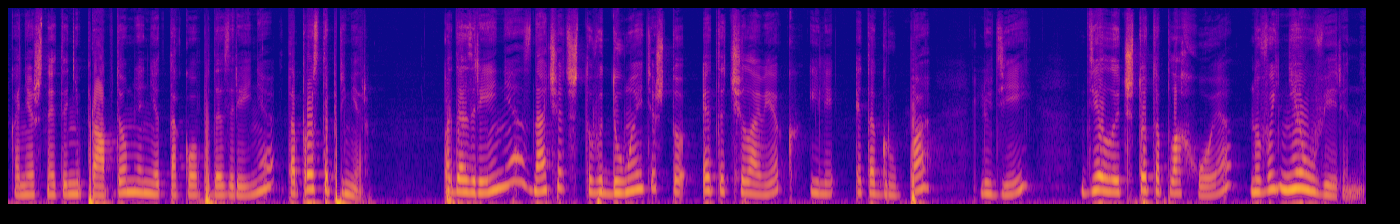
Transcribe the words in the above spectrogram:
Конечно, это неправда, у меня нет такого подозрения. Это просто пример. Подозрение значит, что вы думаете, что этот человек или эта группа людей делает что-то плохое, но вы не уверены.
